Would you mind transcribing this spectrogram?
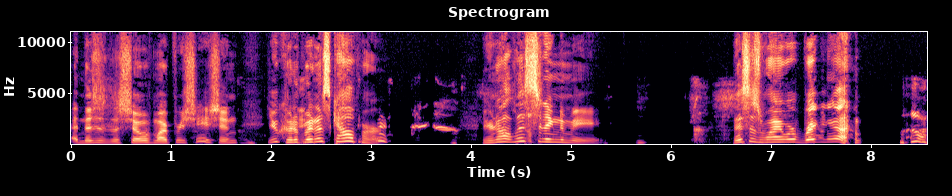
and this is the show of my appreciation. You could have been a scalper. You're not listening to me. This is why we're breaking up. oh,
